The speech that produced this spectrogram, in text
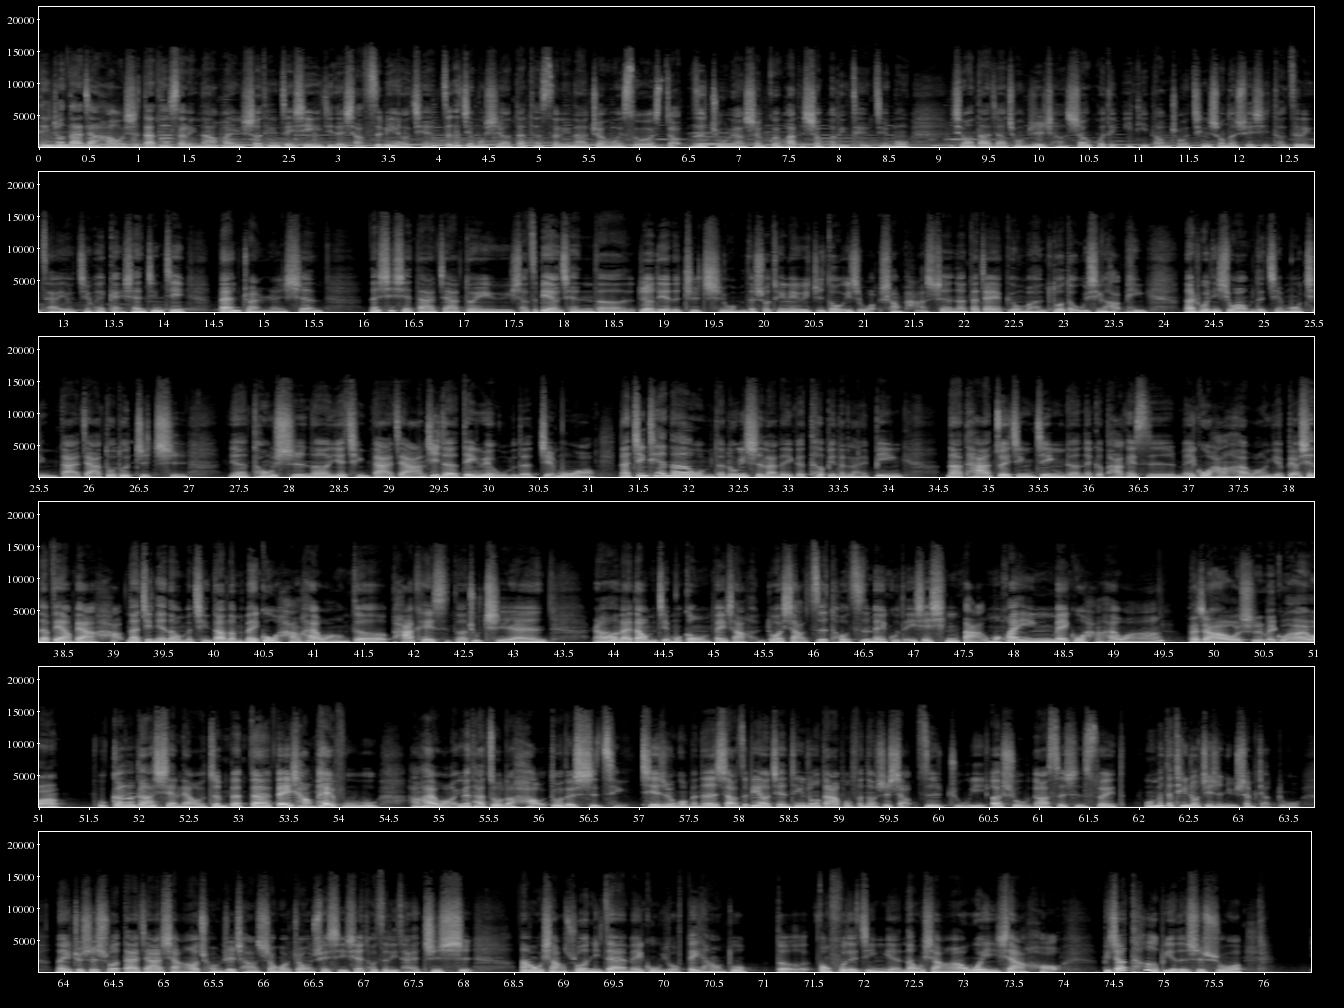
听众大家好，我是 Dr. Selina，欢迎收听最新一集的《小资变有钱》。这个节目是由 Dr. Selina 专为所有小资族量身规划的生活理财节目，希望大家从日常生活的议题当中轻松的学习投资理财，有机会改善经济，翻转人生。那谢谢大家对于《小资变有钱》的热烈的支持，我们的收听率一直都一直往上爬升。那大家也给我们很多的五星好评。那如果你喜欢我们的节目，请大家多多支持。也同时呢，也请大家记得订阅我们的节目哦。那今天呢，我们的录音室来了一个特别的来宾。那他最近经营的那个 Podcast 美股航海王也表现得非常非常好。那今天呢，我们请到了美股航海王的 Podcast 的主持人，然后来到我们节目，跟我们分享很多小资投资美股的一些心法。我们欢迎美股航海王。大家好，我是美股航海王。我刚刚跟他闲聊，我真的非常佩服航海王，因为他做了好多的事情。其实我们的小资变有钱听众大部分都是小资主义，二十五到四十岁的。我们的听众其实女生比较多，那也就是说，大家想要从日常生活中学习一些投资理财知识。那我想说，你在美股有非常多的丰富的经验。那我想要问一下，好，比较特别的是说。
